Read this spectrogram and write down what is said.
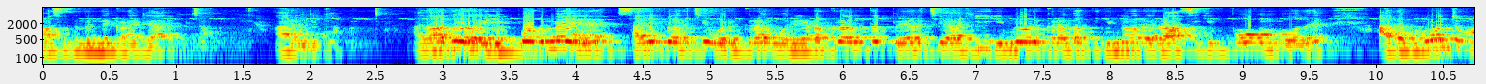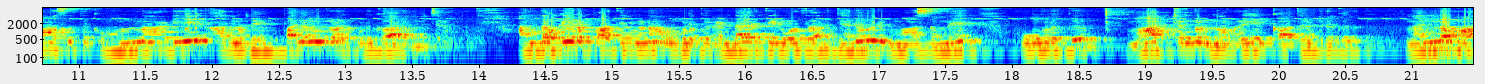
மாதத்துலேருந்தே கிடைக்க ஆரம்பித்தான் ஆரம்பிக்கும். அதாவது எப்போதுமே சனி பயிற்சி ஒரு கிர ஒரு இடத்துல இருந்து பயிற்சியாகி இன்னொரு கிரகத்து இன்னொரு ராசிக்கு போகும்போது அது மூன்று மாதத்துக்கு முன்னாடியே அதனுடைய பலன்களை கொடுக்க ஆரம்பிச்சிடும் அந்த வகையில் பார்த்தீங்கன்னா உங்களுக்கு ரெண்டாயிரத்தி இருபத்தாறு ஜனவரி மாதமே உங்களுக்கு மாற்றங்கள் நிறைய காத்துட்டு இருக்குது. நல்ல மா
